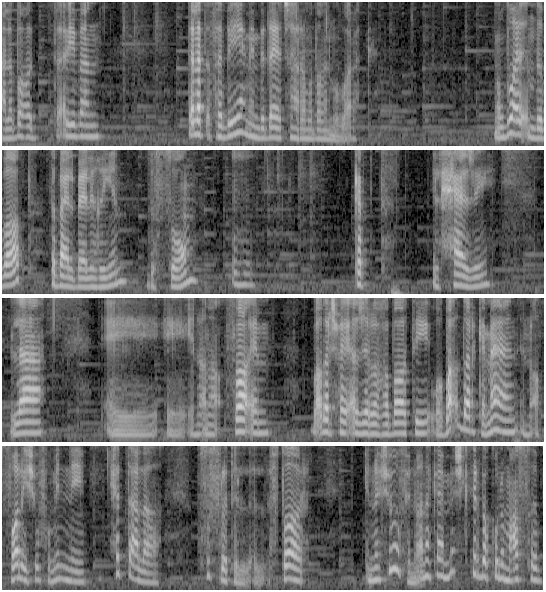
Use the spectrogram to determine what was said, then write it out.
على بعد تقريبا ثلاث أسابيع من بداية شهر رمضان المبارك. موضوع الانضباط تبع البالغين بالصوم كبت الحاجة ل إيه إيه إنه أنا صائم بقدر شوي أجر رغباتي وبقدر كمان إنه أطفالي يشوفوا مني حتى على سفرة الإفطار إنه يشوف إنه أنا كان مش كتير بكون معصب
